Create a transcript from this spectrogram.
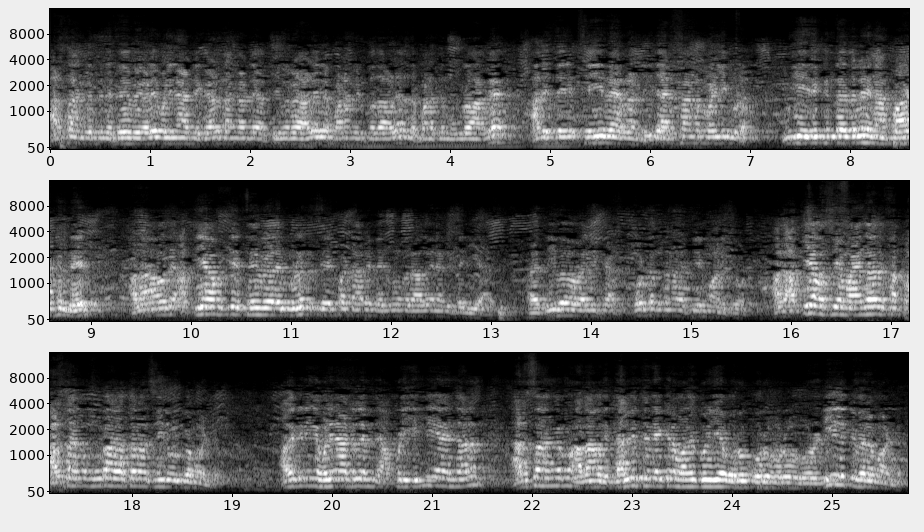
அரசாங்கத்தின் தேவைகளை வெளிநாட்டுக்காரர் தங்களுடைய தீவிர இல்லை பணம் இருப்பதால அந்த பணத்தின் ஊடாக அதை செய்- செய்கிறார்கள். இது அரசாங்க பள்ளிக்கூடம் இங்கே இருக்கின்றதுல நான் பார்க்கின்றேன். அதாவது அத்தியாவசிய தேவைகளை கூட செயற்பாட்டாரை பெருமுங்கிறாத எனக்கு தெரியாது. அது தீபாவளி கூட்டம் தான் தீர்மானிக்கும். தீர்மானிக்கணும் அது அத்தியாவசியம் வாய்ந்தால் அரசாங்கம் ஊடாகத்தான் செய்து கொடுக்க வேண்டும். அதுக்கு நீங்க வெளிநாட்டுல இருந்து அப்படி இல்லையா இருந்தாலும் அரசாங்கம் அதாவது கல்வி திணைக்களம் அதுக்குரிய ஒரு ஒரு ஒரு ஒரு டீலுக்கு வர வேண்டும்.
